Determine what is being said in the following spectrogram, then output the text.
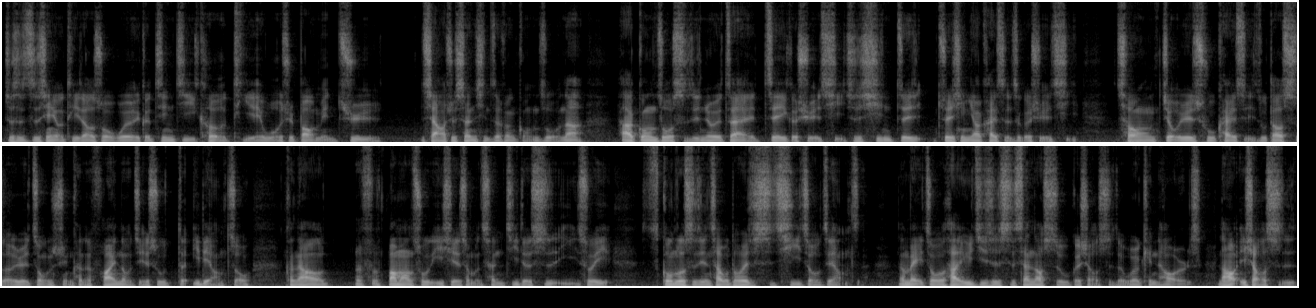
就是之前有提到说，我有一个经济课题，我去报名去想要去申请这份工作。那他的工作时间就会在这一个学期，就是新最最新要开始这个学期，从九月初开始一直到十二月中旬，可能 final 结束的一两周，可能要帮忙处理一些什么成绩的事宜，所以工作时间差不多会十七周这样子。那每周他预计是十三到十五个小时的 working hours，然后一小时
